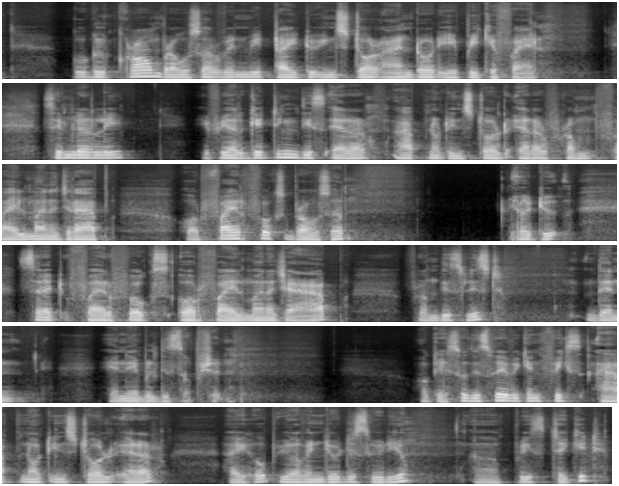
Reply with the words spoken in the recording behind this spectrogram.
google chrome browser when we try to install android apk file. Similarly if we are getting this error app not installed error from file manager app or firefox browser you have to select firefox or file manager app from this list then enable this option. Okay so this way we can fix app not installed error. I hope you have enjoyed this video. Uh, please check it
